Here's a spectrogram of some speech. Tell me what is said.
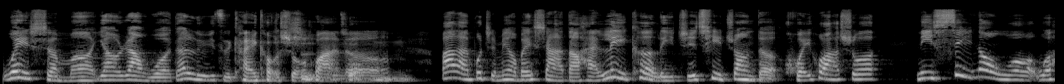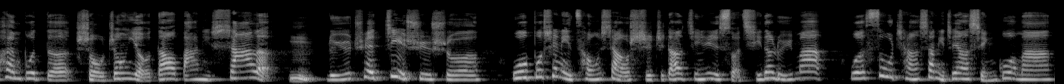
为什么要让我的驴子开口说话呢？巴兰不止没有被吓到，还立刻理直气壮的回话说：“你戏弄我，我恨不得手中有刀把你杀了。”嗯，驴却继续说：“我不是你从小时直到今日所骑的驴吗？我素常像你这样行过吗？”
